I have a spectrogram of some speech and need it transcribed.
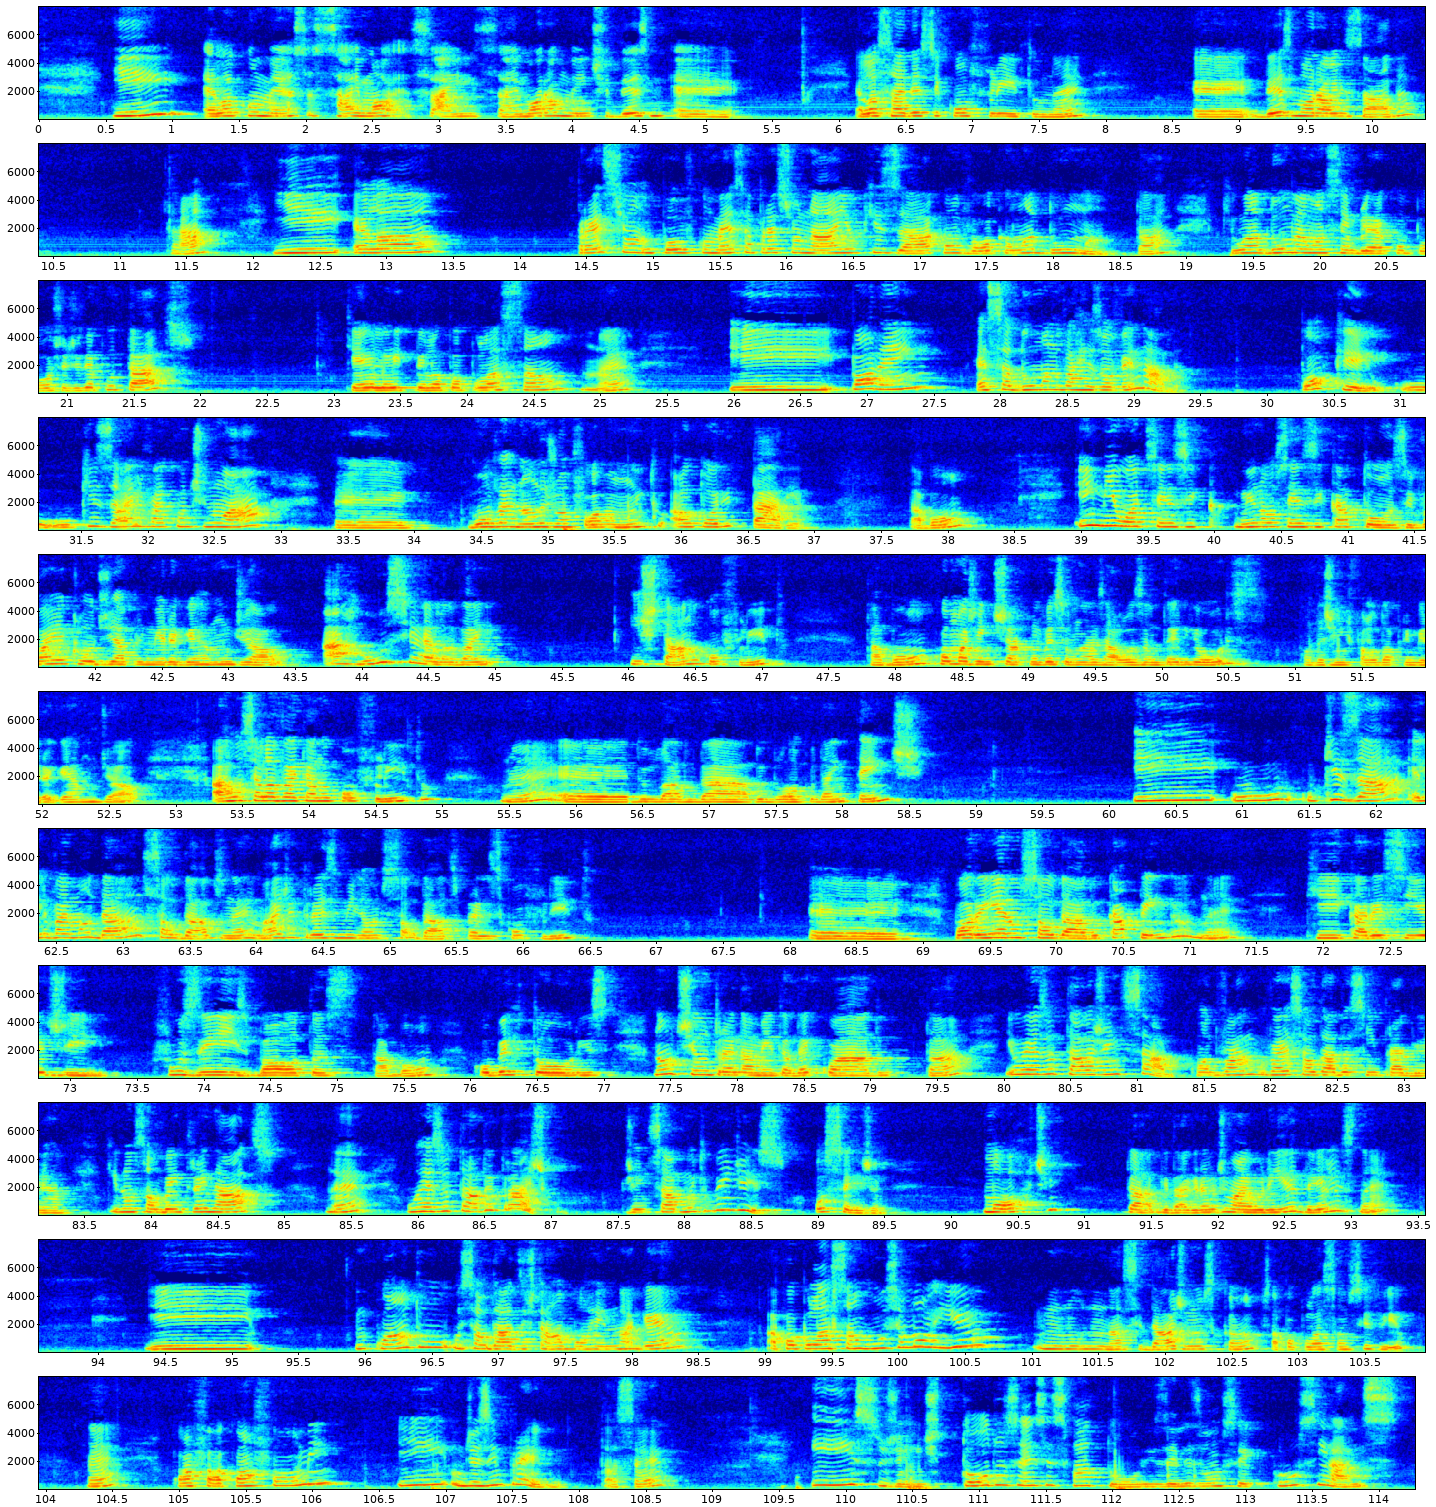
e ela começa, sai, sai, sai moralmente, des, é, ela sai desse conflito, né, é, desmoralizada, tá? E ela pressiona, o povo começa a pressionar e o Kizar convoca uma Duma, tá? Que uma Duma é uma assembleia composta de deputados, que é eleito pela população, né? E, porém, essa Duma não vai resolver nada. Por quê? O, o ele vai continuar é, governando de uma forma muito autoritária, tá bom? Em 1800, 1914 vai eclodir a Primeira Guerra Mundial, a Rússia ela vai estar no conflito, tá bom? Como a gente já conversou nas aulas anteriores, quando a gente falou da Primeira Guerra Mundial, a Rússia ela vai estar no conflito, né? É, do lado da, do bloco da Entente. E o, o Kizar, ele vai mandar soldados, né? Mais de 13 milhões de soldados para esse conflito. É, porém, era um soldado capenga, né? Que carecia de fuzis, botas, tá bom? Cobertores, não tinha um treinamento adequado, tá? E o resultado a gente sabe. Quando vai, vai soldado assim para a guerra que não são bem treinados, né? O resultado é trágico. A gente sabe muito bem disso. Ou seja, morte da, da grande maioria deles, né? E enquanto os soldados estavam morrendo na guerra, a população russa morria no, na cidade, nos campos, a população civil, né? Com a, com a fome e o desemprego, tá certo? E isso, gente, todos esses fatores, eles vão ser cruciais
